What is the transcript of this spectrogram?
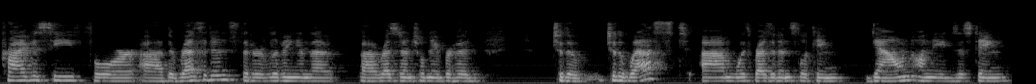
privacy for uh, the residents that are living in the uh, residential neighborhood to the to the west, um, with residents looking down on the existing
